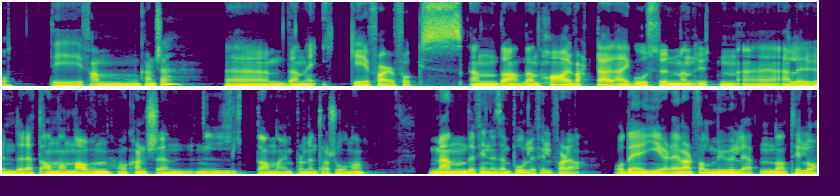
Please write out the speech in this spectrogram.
85, kanskje. Uh, Den er ikke i Firefox enda. Den har vært der ei god stund, men uten, eh, eller under et annet navn, og kanskje en litt annen implementasjon òg. Men det finnes en polyfill for det. da. Og det gir deg i hvert fall muligheten da, til å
